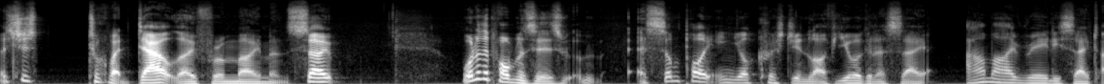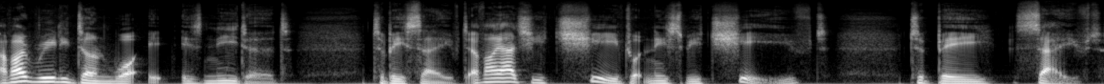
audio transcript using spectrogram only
Let's just talk about doubt though for a moment. So, one of the problems is um, at some point in your Christian life, you are going to say, am I really saved? Have I really done what is needed to be saved? Have I actually achieved what needs to be achieved to be saved?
